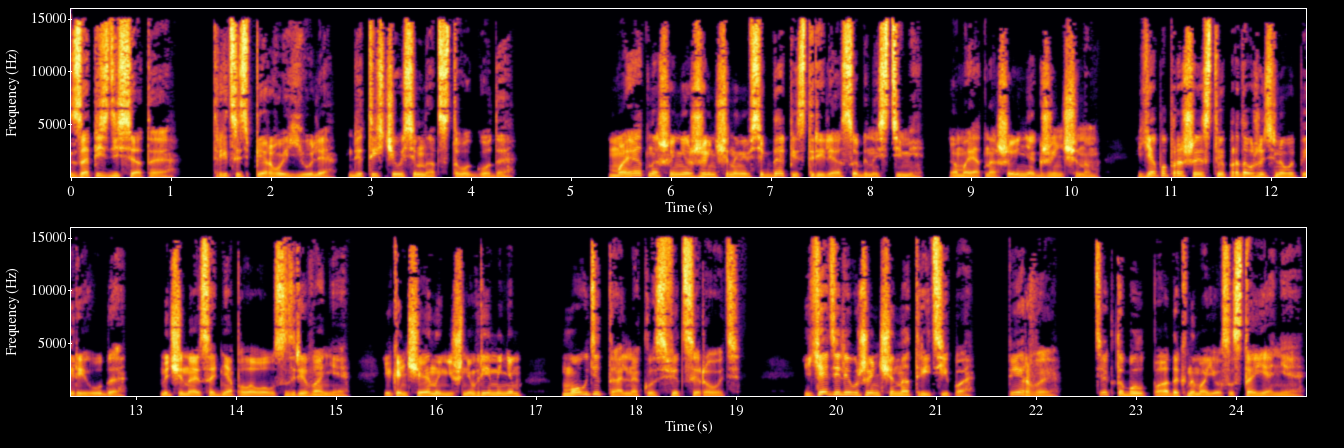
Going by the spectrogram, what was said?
Запись 10. 31 июля 2018 года. Мои отношения с женщинами всегда пестрили особенностями, а мои отношения к женщинам я по прошествии продолжительного периода, начиная со дня полового созревания и кончая нынешним временем, мог детально классифицировать. Я делил женщин на три типа. Первые — те, кто был падок на мое состояние.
